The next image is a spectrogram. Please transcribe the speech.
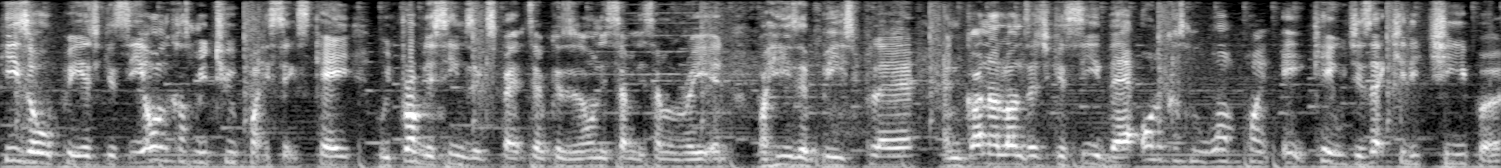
He's OP as you can see only cost me 2.6k, which probably seems expensive because it's only 77 rated, but he's a beast player. And Gunnar as you can see there, only cost me 1.8k, which is actually cheaper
